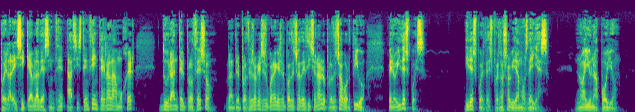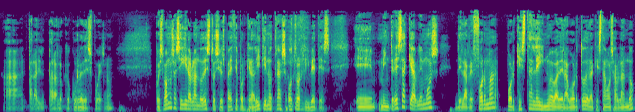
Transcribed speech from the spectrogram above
Pues la ley sí que habla de asistencia integral a la mujer durante el proceso, durante el proceso que se supone que es el proceso decisional o el proceso abortivo. Pero ¿y después? ¿Y después? Después nos olvidamos de ellas. No hay un apoyo para, para, lo que ocurre después, ¿no? Pues vamos a seguir hablando de esto, si os parece, porque la ley tiene otras, otros ribetes. Eh, me interesa que hablemos de la reforma, porque esta ley nueva del aborto de la que estamos hablando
